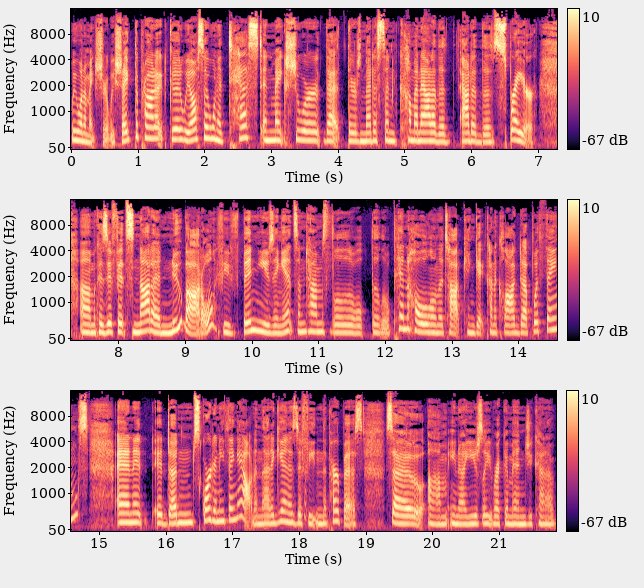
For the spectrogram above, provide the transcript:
we want to make sure we shake the product good. We also want to test and make sure that there's medicine coming out of the out of the sprayer, um, because if it's not a new bottle, if you've been using it, sometimes the little the little pinhole on the top can get kind of clogged up with things, and it it doesn't squirt anything out, and that again is defeating the purpose. So, um, you know, I usually recommend you kind of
